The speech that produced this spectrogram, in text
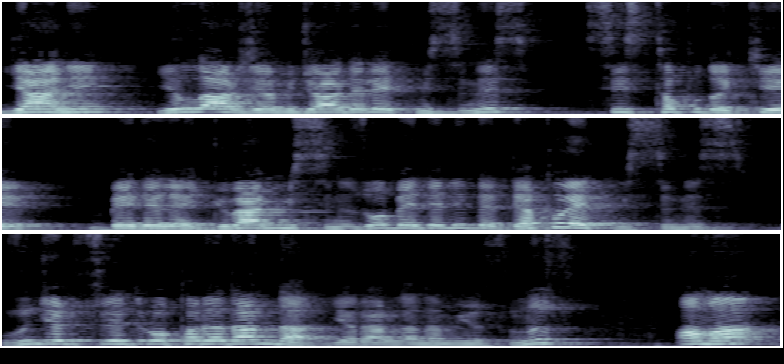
Yani yıllarca mücadele etmişsiniz. Siz tapudaki bedele güvenmişsiniz. O bedeli de depo etmişsiniz. Uzunca bir süredir o paradan da yararlanamıyorsunuz. Ama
